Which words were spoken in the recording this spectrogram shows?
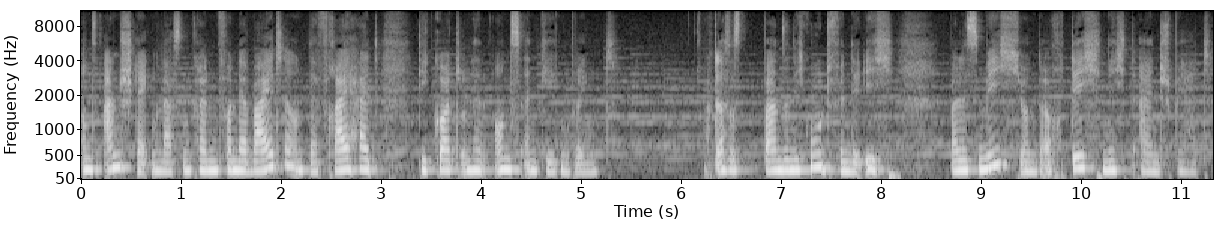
uns anstecken lassen können von der Weite und der Freiheit, die Gott uns entgegenbringt. Und das ist wahnsinnig gut, finde ich, weil es mich und auch dich nicht einsperrt,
